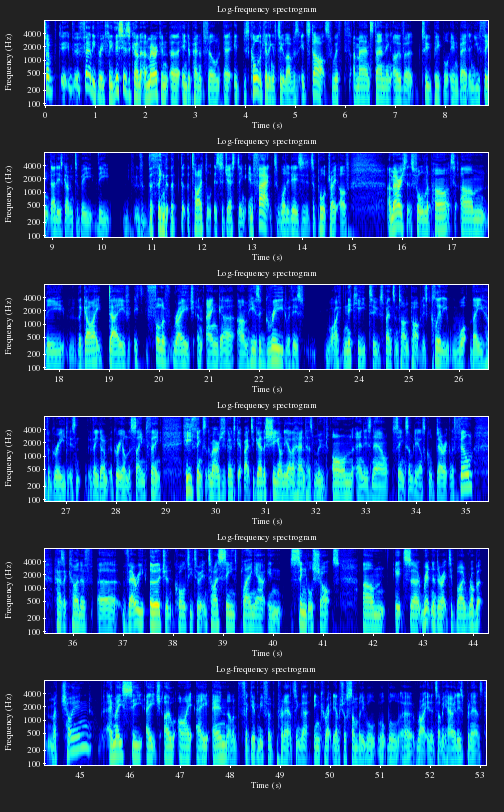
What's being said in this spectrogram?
So, fairly briefly, this is a kind of American uh, independent film. Uh, it's called The Killing of Two Lovers. It starts with a man standing over two people in bed, and you think that is going to be the the, the thing that the, that the title is suggesting. In fact, what it is is it's a portrait of a marriage that's fallen apart. Um, the the guy Dave is full of rage and anger. Um, he's agreed with his wife Nikki to spend some time apart, but it's clearly what they have agreed is they don't agree on the same thing. He thinks that the marriage is going to get back together. She, on the other hand, has moved on and is now seeing somebody else called Derek. And the film has a kind of uh, very urgent quality to it. Entire scenes playing out in single shots. Um, it's uh, written and directed by Robert Machoian, M A C H O I A N, and forgive me for pronouncing that incorrectly. I'm sure somebody will will, will uh, write in and tell me how it is pronounced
